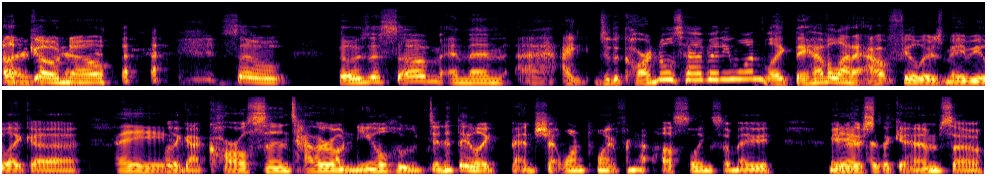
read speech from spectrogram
like, oh no. so those are some. And then uh, I do the Cardinals have anyone? Like they have a lot of outfielders. Maybe like a uh, hey, well, they got Carlson, Tyler O'Neill, who didn't they like bench at one point for not hustling? So maybe maybe yeah, they're sick of him. So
